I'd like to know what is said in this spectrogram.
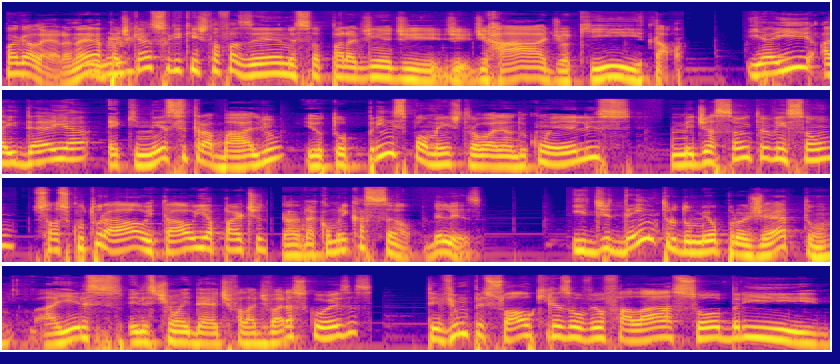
com a galera, né? Uhum. Podcast isso aqui que a gente tá fazendo, essa paradinha de, de, de rádio aqui e tal. E aí, a ideia é que nesse trabalho, eu tô principalmente trabalhando com eles mediação e intervenção sociocultural e tal, e a parte da, da comunicação, beleza. E de dentro do meu projeto, aí eles, eles tinham a ideia de falar de várias coisas. Teve um pessoal que resolveu falar sobre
